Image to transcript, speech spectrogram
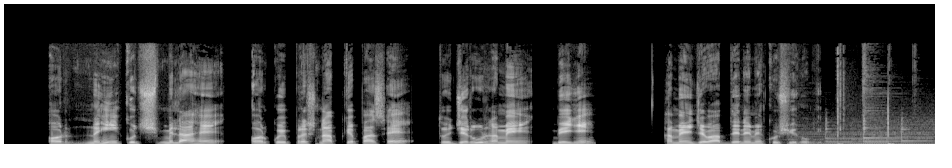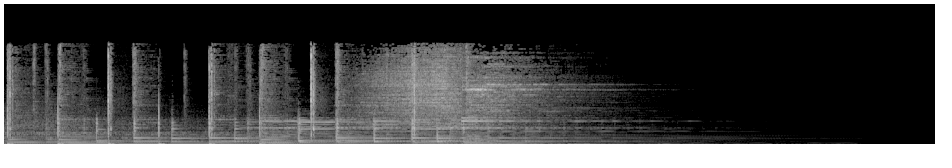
और नहीं कुछ मिला है और कोई प्रश्न आपके पास है तो ज़रूर हमें भेजें, हमें जवाब देने में खुशी होगी।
